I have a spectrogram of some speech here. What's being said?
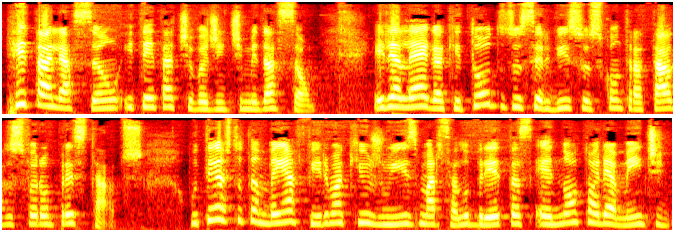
retaliação e tentativa de intimidação. Ele alega que todos os serviços contratados foram prestados. O texto também afirma que o juiz Marcelo Bretas é notoriamente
